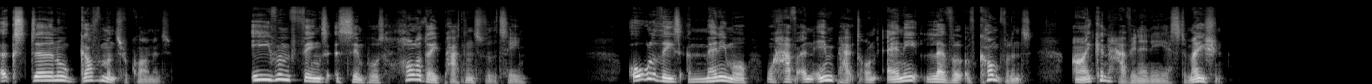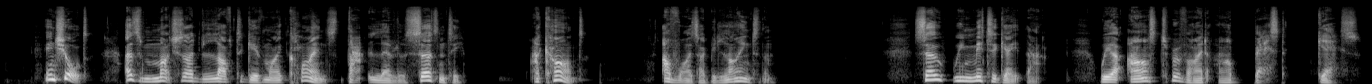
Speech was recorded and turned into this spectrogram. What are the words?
external governance requirements, even things as simple as holiday patterns for the team. All of these and many more will have an impact on any level of confidence I can have in any estimation. In short, as much as I'd love to give my clients that level of certainty, I can't. Otherwise, I'd be lying to them. So we mitigate that. We are asked to provide our best guess.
